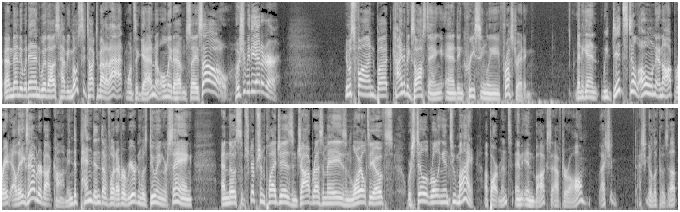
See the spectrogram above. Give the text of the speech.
And then it would end with us having mostly talked him out of that once again, only to have him say, So, who should be the editor? It was fun, but kind of exhausting and increasingly frustrating. Then again, we did still own and operate LAexaminer.com, independent of whatever Riordan was doing or saying, and those subscription pledges and job resumes and loyalty oaths were still rolling into my apartment and inbox after all. I should I should go look those up.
